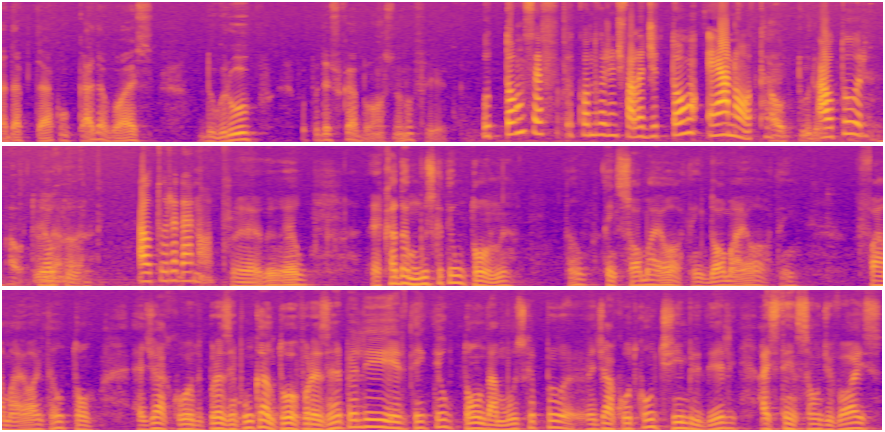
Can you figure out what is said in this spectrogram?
adaptar com cada voz do grupo, para poder ficar bom, senão não fica. O tom, cê- quando a gente fala de tom, é a nota. A altura, A altura? a É altura a da altura. nota. A altura da nota. É, é é, cada música tem um tom, né? Então tem Sol maior, tem Dó maior, tem Fá maior, então o tom. É de acordo, por exemplo, um cantor, por exemplo, ele, ele tem que ter o tom da música pro- é de acordo com o timbre dele, a extensão de voz.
